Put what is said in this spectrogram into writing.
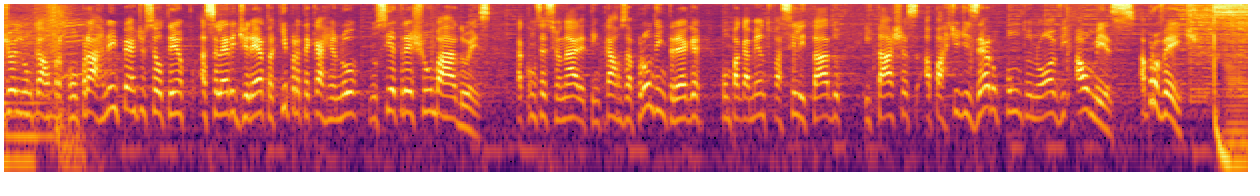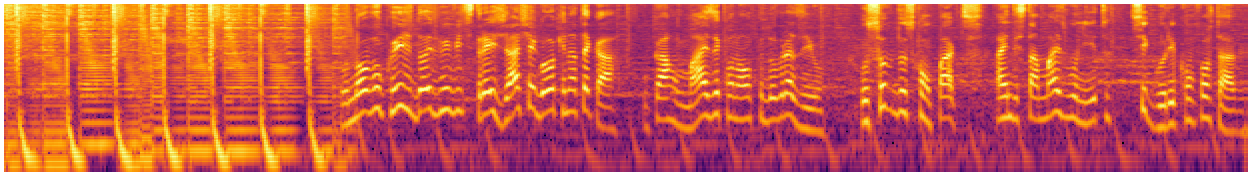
De olho num carro para comprar? Nem perde o seu tempo. Acelere direto aqui para TK Renault no CIA Trecho 1/2. A concessionária tem carros à pronta entrega, com pagamento facilitado e taxas a partir de 0,9 ao mês. Aproveite! O novo Quid 2023 já chegou aqui na TK, o carro mais econômico do Brasil. O SUV dos compactos ainda está mais bonito, seguro e confortável.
